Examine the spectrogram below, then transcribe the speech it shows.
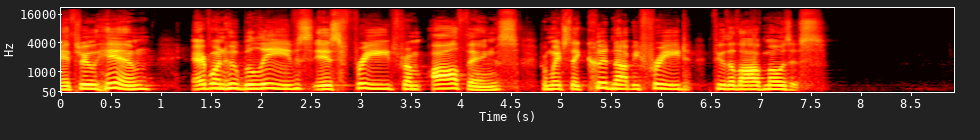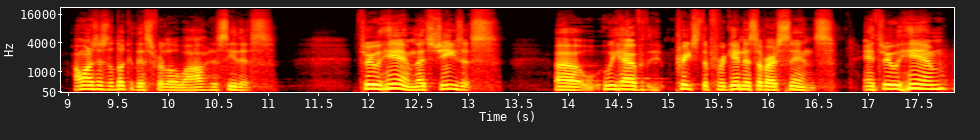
And through him, everyone who believes is freed from all things from which they could not be freed through the law of Moses. I want us just to look at this for a little while to see this. Through him, that's Jesus, uh, we have preached the forgiveness of our sins. And through him,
